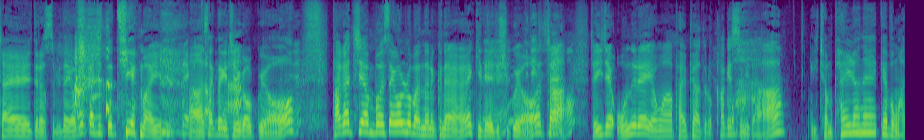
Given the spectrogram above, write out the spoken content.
잘 들었습니다. 여기까지 또 TMI. 네, 아. 상당히 즐거웠고요. 다 같이 한번 새 걸로 만나는 그날 기대해 네, 주시고요. 기대해. 자, 자, 이제 오늘의 영화 발표하도록 하겠습니다. 2008년에 개봉한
